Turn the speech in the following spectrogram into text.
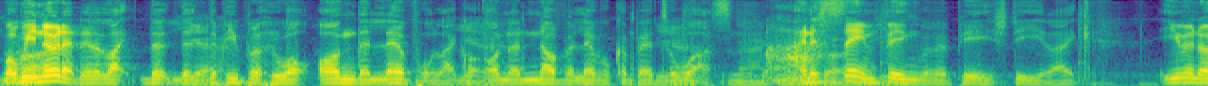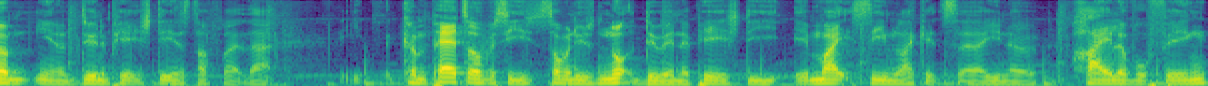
But we know that they're like the, the, Yeah. the people who are on the level, like Yeah. are on another level compared to us. No, Ah. and it's the same thing with a PhD. Like, even though I'm, you know, doing a PhD and stuff like that, compared to obviously someone who's not doing a PhD, it might seem like it's a, you know, high level thing.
